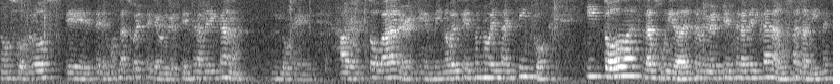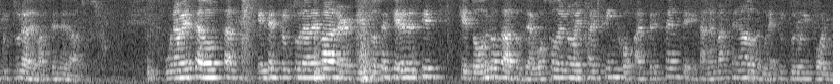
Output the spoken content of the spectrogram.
nosotros eh, tenemos la suerte que la Universidad Interamericana, lo que adoptó Banner en 1995, y todas las unidades de la Universidad Interamericana usan la misma estructura de bases de datos. Una vez se adopta esa estructura de Banner, entonces quiere decir que todos los datos de agosto del 95 al presente están almacenados en una estructura uniforme,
